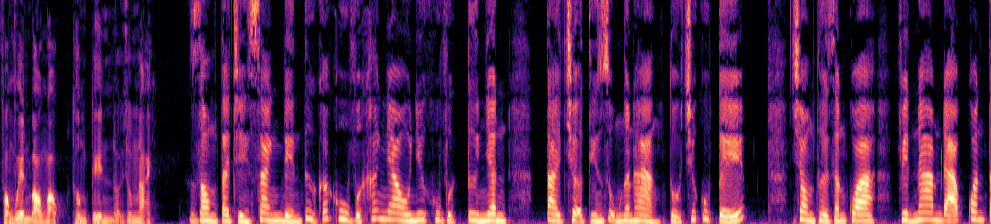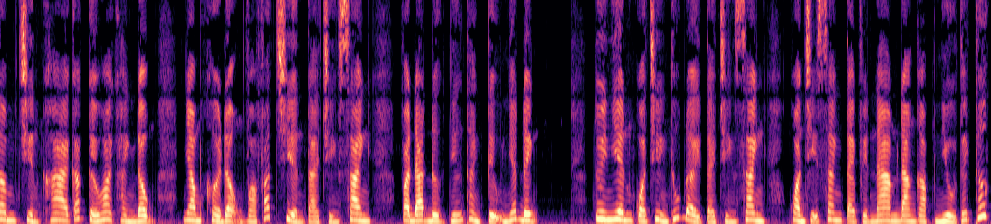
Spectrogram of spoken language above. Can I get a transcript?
Phóng viên Bảo Ngọc thông tin nội dung này. Dòng tài chính xanh đến từ các khu vực khác nhau như khu vực tư nhân, tài trợ tín dụng ngân hàng, tổ chức quốc tế. Trong thời gian qua, Việt Nam đã quan tâm triển khai các kế hoạch hành động nhằm khởi động và phát triển tài chính xanh và đạt được những thành tựu nhất định. Tuy nhiên, quá trình thúc đẩy tài chính xanh, quản trị xanh tại Việt Nam đang gặp nhiều thách thức.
